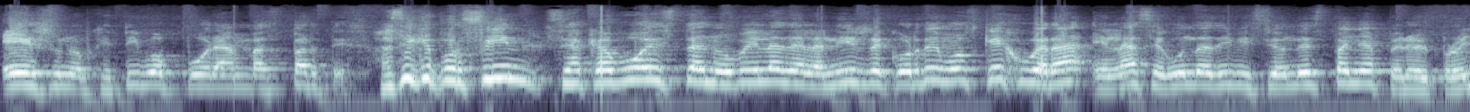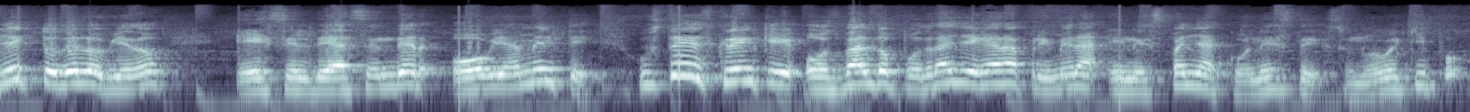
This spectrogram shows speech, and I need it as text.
es un objetivo por ambas partes. Así que por fin se acabó esta novela de Alanis. Recordemos que jugará en la segunda división de España, pero el proyecto del Oviedo es el de ascender, obviamente. ¿Ustedes creen que Osvaldo podrá llegar a primera en España con este su nuevo equipo?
